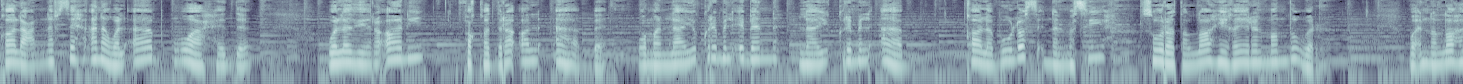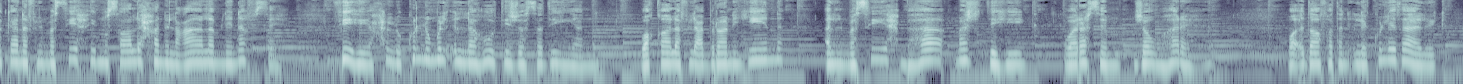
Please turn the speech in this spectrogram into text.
قال عن نفسه أنا والآب واحد. والذي رآني فقد رأى الآب. ومن لا يكرم الإبن لا يكرم الآب. قال بولس إن المسيح صورة الله غير المنظور وأن الله كان في المسيح مصالحا العالم لنفسه فيه يحل كل ملء اللاهوت جسديا. وقال في العبرانيين المسيح بهاء مجده ورسم جوهره. وإضافة إلى كل ذلك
